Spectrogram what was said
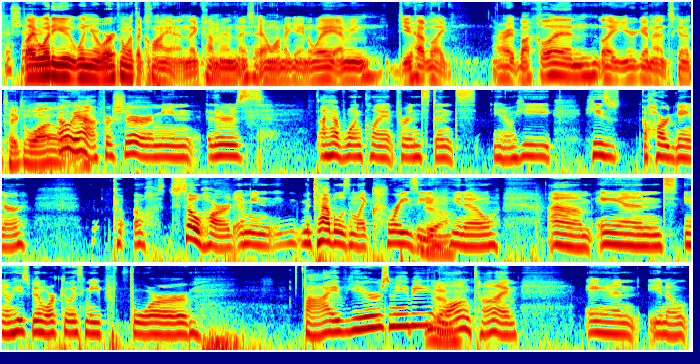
for sure. Like, what do you when you're working with a client and they come in, and they say, I want to gain weight. I mean, do you have like, all right, buckle in. Like, you're gonna, it's gonna take a while. Oh or- yeah, for sure. I mean, there's I have one client for instance, you know, he he's a hard gainer. Oh, so hard. I mean, metabolism like crazy, Yeah. you know. Um, and you know, he's been working with me for 5 years maybe, Yeah. a long time. And you know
